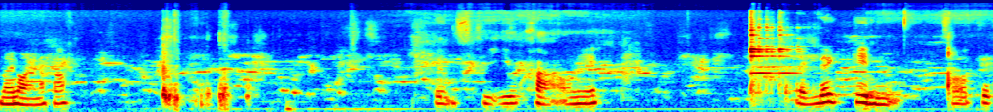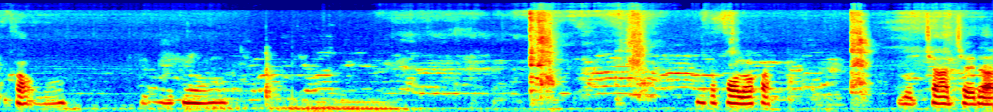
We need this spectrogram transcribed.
หน่อยๆนะคะ เป็นซีอิ๊วขาวนิดอยากได้กลิ่นซอสภูเขานิดนึงนี่ก็พอแล้วค่ะ รสชาติใช้ได้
